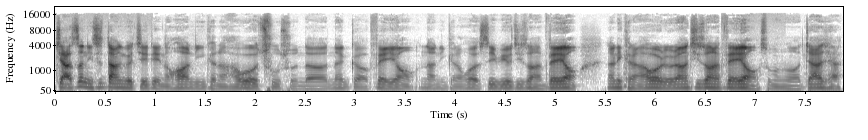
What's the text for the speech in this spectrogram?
假设你是当一个节点的话，你可能还会有储存的那个费用，那你可能会有 CPU 计算的费用，那你可能还会有流量计算的费用，什么什么加起来，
